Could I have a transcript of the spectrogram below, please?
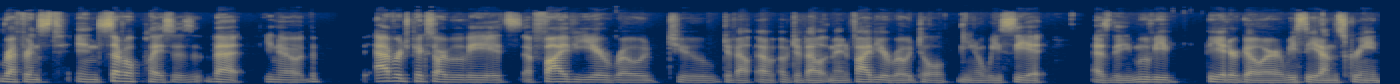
referenced in several places that you know the average Pixar movie it's a five year road to develop of, of development, five year road till you know we see it as the movie theater goer, we see it on the screen.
